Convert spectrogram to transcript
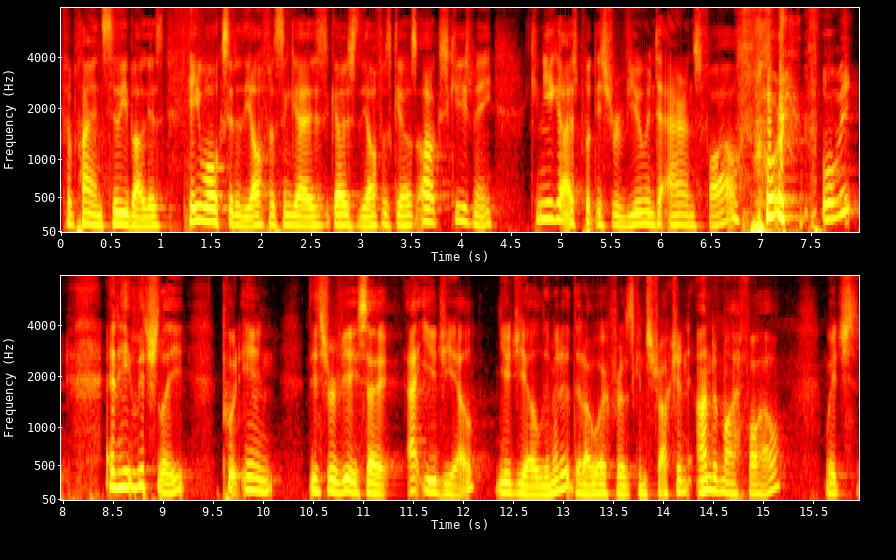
for playing silly buggers, he walks into the office and goes goes to the office girls. Oh, excuse me, can you guys put this review into Aaron's file for for me? And he literally put in this review. So at UGL, UGL Limited, that I work for as construction, under my file, which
